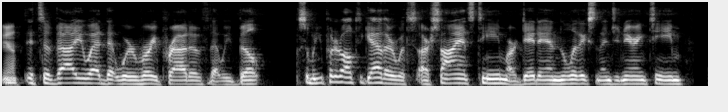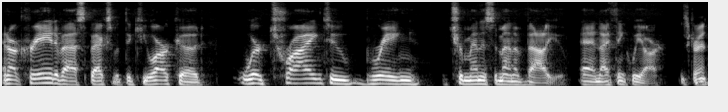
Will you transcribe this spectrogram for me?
yeah. it's a value add that we're very proud of that we built. So when you put it all together with our science team, our data analytics and engineering team, and our creative aspects with the QR code, we're trying to bring a tremendous amount of value. And I think we are. That's great.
